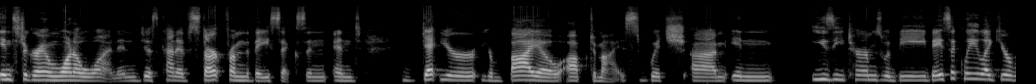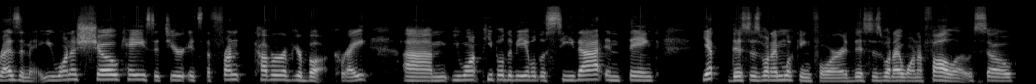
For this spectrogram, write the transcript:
Instagram 101 and just kind of start from the basics and and get your your bio optimized, which um, in easy terms would be basically like your resume. You want to showcase it's your it's the front cover of your book, right? Um, you want people to be able to see that and think, "Yep, this is what I'm looking for. This is what I want to follow." So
